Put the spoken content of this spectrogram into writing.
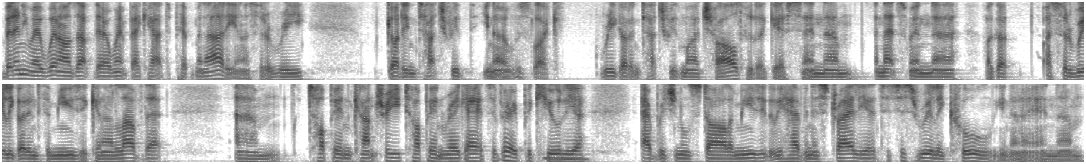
but anyway, when I was up there, I went back out to Peppimenarti and I sort of re got in touch with you know it was like re got in touch with my childhood, I guess, and um, and that's when uh, I got I sort of really got into the music and I love that um, top end country, top end reggae. It's a very peculiar. Aboriginal style of music that we have in Australia. It's, it's just really cool, you know, and um,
